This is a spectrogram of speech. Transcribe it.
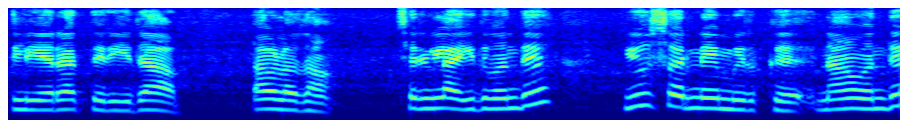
கிளியராக தெரியுதா? அவ்வளோதான் சரிங்களா? இது வந்து யூசர் நேம் இருக்குது நான் வந்து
